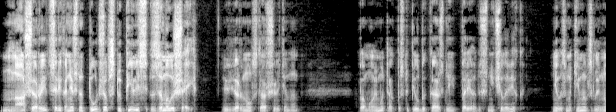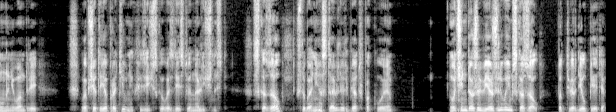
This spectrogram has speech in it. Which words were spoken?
Наши рыцари, конечно, тут же вступились за малышей, — вернул старший лейтенант. По-моему, так поступил бы каждый порядочный человек. Невозмутимо взглянул на него Андрей. Вообще-то я противник физического воздействия на личность. Сказал, чтобы они оставили ребят в покое. Очень даже вежливо им сказал, подтвердил Петя.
